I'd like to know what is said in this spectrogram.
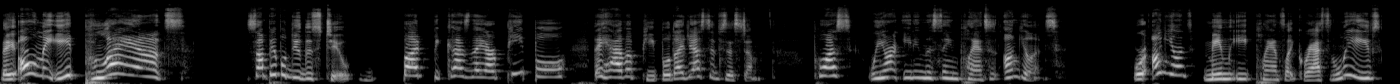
they only eat plants! Some people do this too, but because they are people, they have a people digestive system. Plus, we aren't eating the same plants as ungulates. Where ungulates mainly eat plants like grass and leaves,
